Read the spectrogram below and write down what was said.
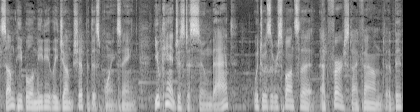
some people immediately jump ship at this point, saying, You can't just assume that, which was a response that, at first, I found a bit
